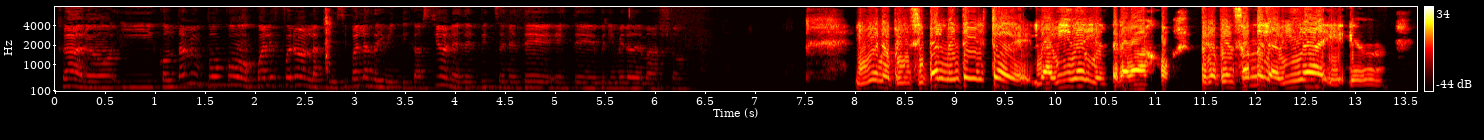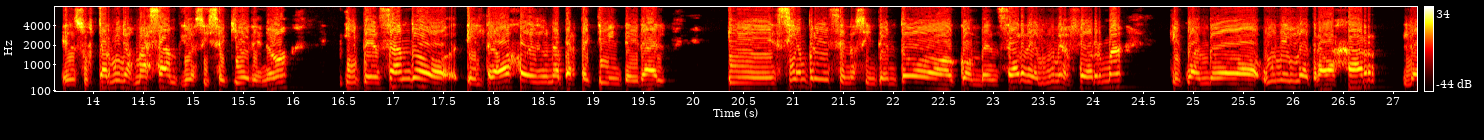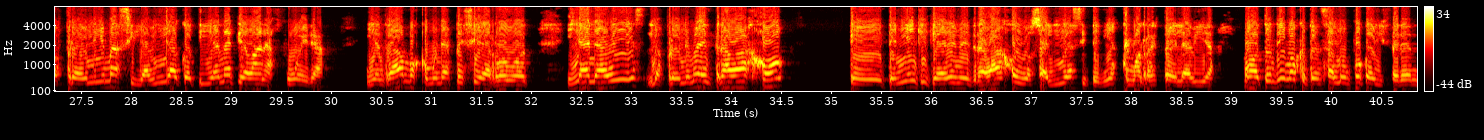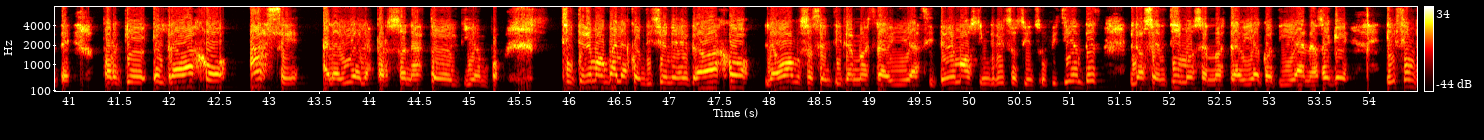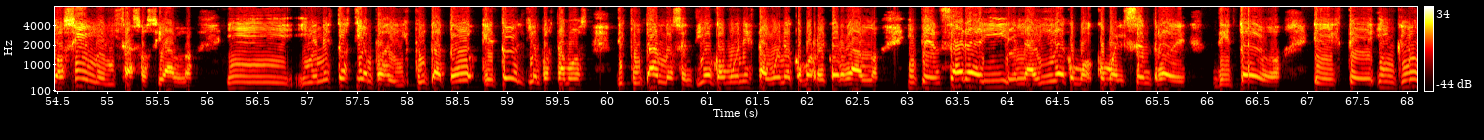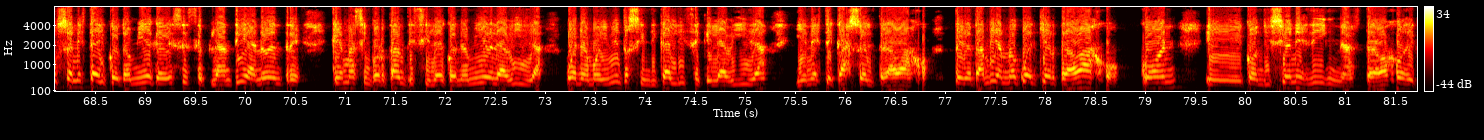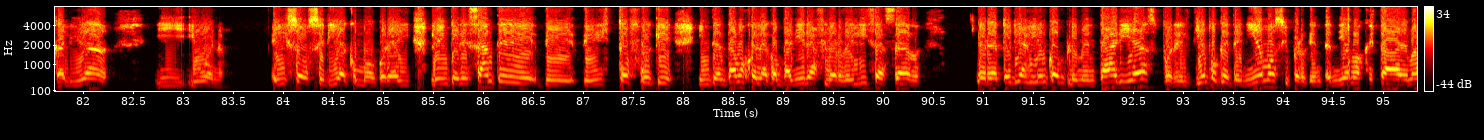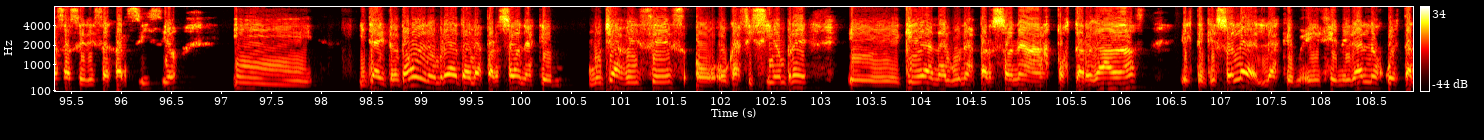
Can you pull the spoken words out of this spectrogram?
Claro, y contame un poco cuáles fueron las principales reivindicaciones del pit este primero de mayo. Y bueno, principalmente esto de la vida y el trabajo, pero pensando la vida en, en sus términos más amplios, si se quiere, ¿no? Y pensando el trabajo desde una perspectiva integral eh, siempre se nos intentó convencer de alguna forma que cuando uno iba a trabajar, los problemas y la vida cotidiana quedaban afuera y entrábamos como una especie de robot. Y a la vez los problemas del trabajo eh, tenían que quedar en el trabajo y vos salías y tenías como el resto de la vida. Bueno, tendríamos que pensarlo un poco diferente, porque el trabajo hace a la vida de las personas todo el tiempo si tenemos malas condiciones de trabajo, lo vamos a sentir en nuestra vida. Si tenemos ingresos insuficientes, lo sentimos en nuestra vida cotidiana. O sea que es imposible disasociarlo. Y, en estos tiempos de disputa, todo, que todo el tiempo estamos disputando sentido común, está bueno como recordarlo. Y pensar ahí en la vida como, como el centro de, de todo. Este, incluso en esta dicotomía que a veces se plantea, ¿no? Entre qué es más importante, si la economía o la vida. Bueno, el movimiento sindical dice que la vida, y en este caso el trabajo, pero también no cualquier trabajo, con eh, condiciones dignas, trabajos de calidad y, bueno, eso sería como por ahí. Lo interesante de, esto fue que intentamos con la compañera Flor de Lisa hacer oratorias bien complementarias por el tiempo que teníamos y porque entendíamos que estaba además hacer ese ejercicio y, y, y tratamos de nombrar a todas las personas que muchas veces o, casi siempre eh, quedan algunas personas postergadas, este, que son las que en general nos cuesta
